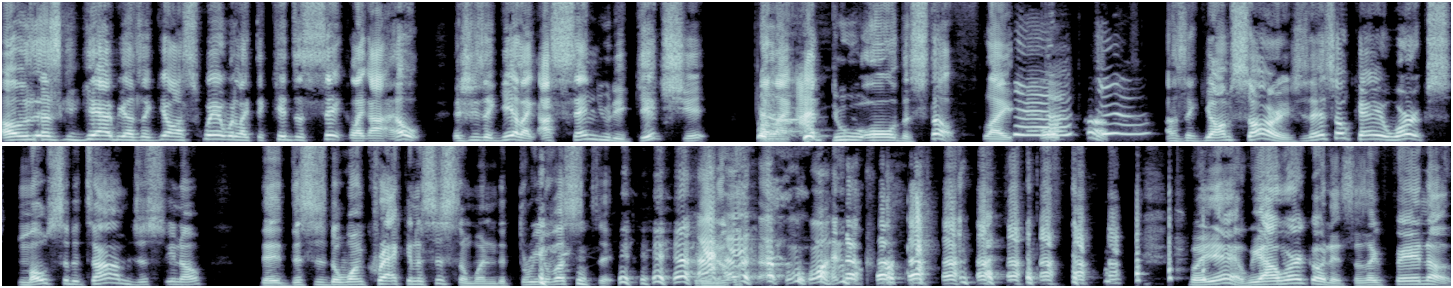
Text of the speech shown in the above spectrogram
I was asking Gabby, I was like, yo, I swear when like the kids are sick, like I help. And she's like, yeah, like I send you to get shit, but like I do all the stuff. Like all Yeah, the stuff. I was like, yo, I'm sorry. She said, it's okay, it works most of the time. Just, you know, th- this is the one crack in the system when the three of us. One- but yeah, we gotta work on this. I was like, fair enough,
